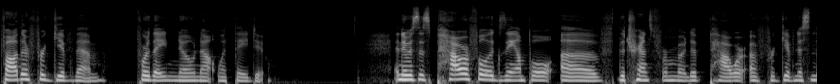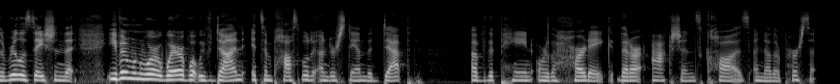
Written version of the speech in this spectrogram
Father, forgive them, for they know not what they do. And it was this powerful example of the transformative power of forgiveness and the realization that even when we're aware of what we've done, it's impossible to understand the depth of the pain or the heartache that our actions cause another person,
